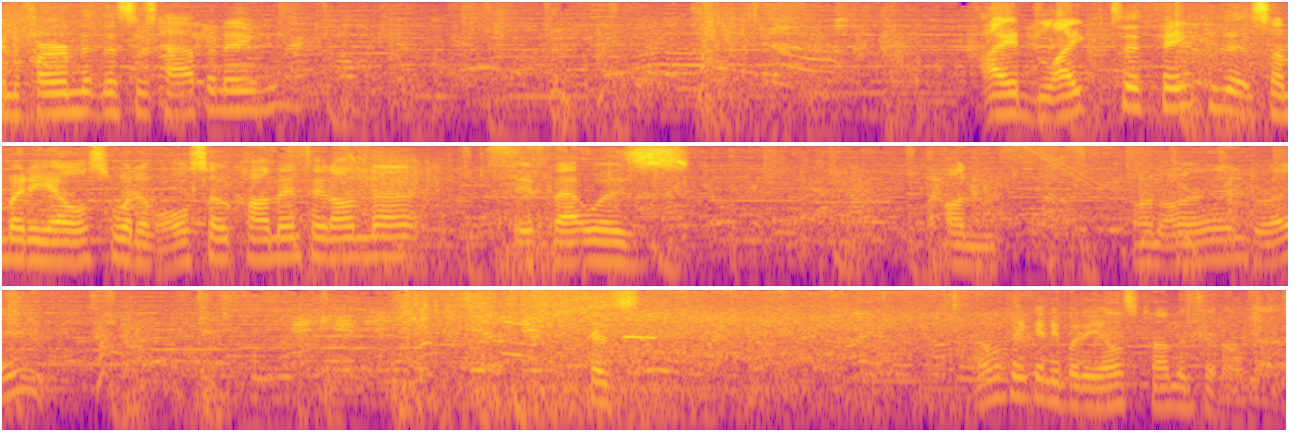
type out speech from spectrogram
confirm that this is happening? I'd like to think that somebody else would have also commented on that if that was on on our end, right? Because I don't think anybody else commented on that.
